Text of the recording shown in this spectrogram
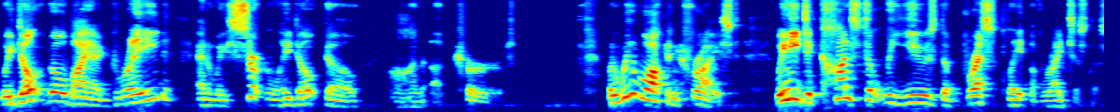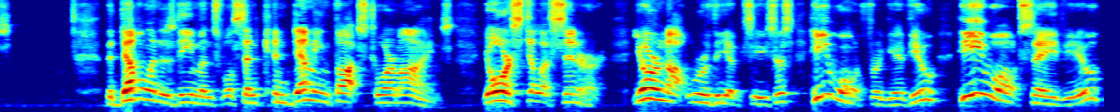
We don't go by a grade and we certainly don't go on a curve. When we walk in Christ, we need to constantly use the breastplate of righteousness. The devil and his demons will send condemning thoughts to our minds. You're still a sinner. You're not worthy of Jesus. He won't forgive you. He won't save you,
